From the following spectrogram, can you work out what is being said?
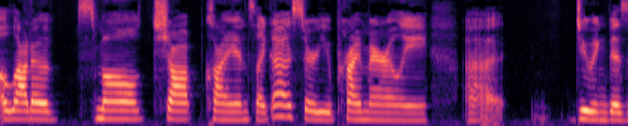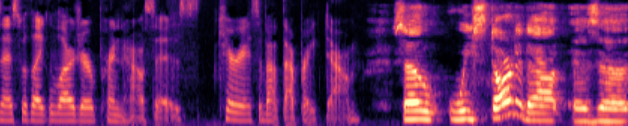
a lot of small shop clients like us, or are you primarily uh, doing business with like larger print houses? Curious about that breakdown. So we started out as a,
